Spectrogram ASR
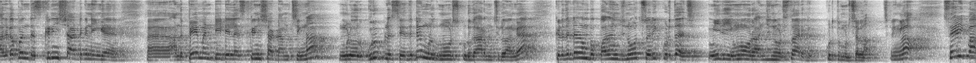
அதுக்கப்புறம் இந்த ஸ்க்ரீன்ஷாட்டுக்கு நீங்கள் அந்த பேமெண்ட் டீட்டெயிலை ஸ்க்ரீன்ஷாட் அனுப்பிச்சிங்கன்னா உங்களை ஒரு குரூப்பில் சேர்த்துட்டு உங்களுக்கு நோட்ஸ் கொடுக்க ஆரம்பிச்சிடுவாங்க கிட்டத்தட்ட நம்ம பதினஞ்சு நோட்ஸ் வரைக்கும் கொடுத்தாச்சு. மீதி இன்னும் ஒரு அஞ்சு நோட்ஸ் தான் இருக்குது கொடுத்து முடிச்சிடலாம். சரிங்களா? சரிப்பா.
